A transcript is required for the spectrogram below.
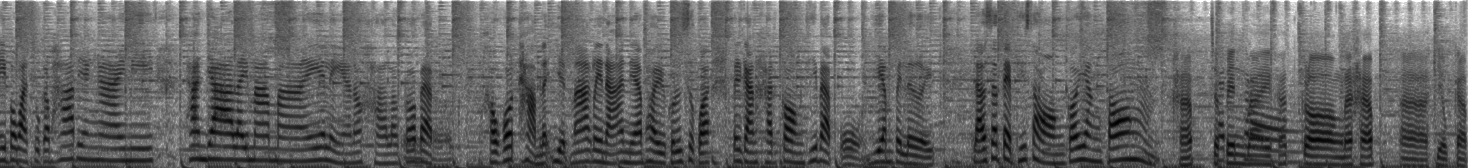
มีประวัติสุขภาพยังไง มีทานยาอะไรมาไหมอะไรอย่างเงี้ยเนาะคะแล้วก็แบบเขาก็ถามละเอียดมากเลยนะ อันเนี้ยพลอยก็รู้สึกว่าเป็นการคัดกรองที่แบบโอ้เยี่ยมไปเลย แล้วสเต็ปที่ 2 ก็ยังต้องครับจะเป็นใบคัดกรองนะครับอ่าเกี่ยวกับ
